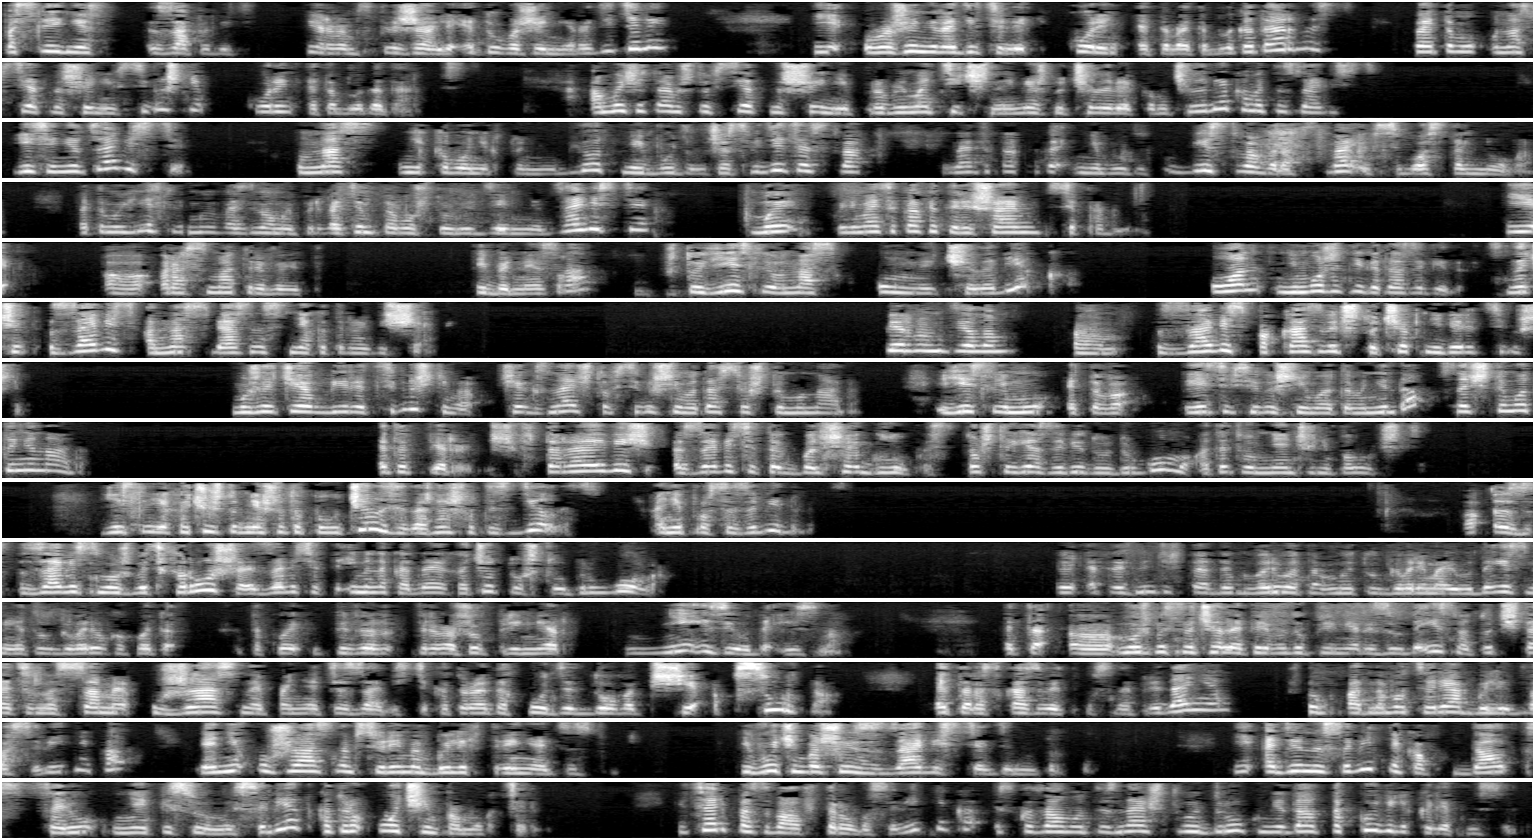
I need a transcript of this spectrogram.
последняя заповедь первым скрижали – это уважение родителей, и уважение родителей, корень этого – это благодарность, поэтому у нас все отношения Всевышним, корень – это благодарность. А мы считаем, что все отношения проблематичные между человеком и человеком – это зависть. Если нет зависти, у нас никого никто не убьет, не будет уже свидетельства, знаете, как это, не будет убийства, воровства и всего остального. Поэтому если мы возьмем и превратим того, что у людей нет зависти, мы, понимаете, как это решаем все проблемы. И э, рассматривает Ибн Эзра, что если у нас умный человек, он не может никогда завидовать. Значит, зависть, она связана с некоторыми вещами. Первым делом, э, зависть показывает, что человек не верит Всевышнему. Может, человек верит Всевышнему, человек знает, что Всевышнему даст все, что ему надо. И если ему этого, если Всевышний ему этого не даст, значит, ему это не надо. Это первая вещь. Вторая вещь, зависть это большая глупость. То, что я завидую другому, от этого у меня ничего не получится. Если я хочу, чтобы у меня что-то получилось, я должна что-то сделать, а не просто завидовать. Зависть может быть хорошая. Зависть это именно когда я хочу то, что у другого. Это, извините, что я говорю, это мы тут говорим о иудаизме, я тут говорю какой-то такой, привожу пример не из иудаизма, это, э, может быть, сначала я переведу пример из иудаизма, тут считается у нас самое ужасное понятие зависти, которое доходит до вообще абсурда. Это рассказывает устное предание, что у одного царя были два советника, и они ужасно все время были в трении один. И в очень большой зависти один на другого. И один из советников дал царю неописуемый совет, который очень помог царю. И царь позвал второго советника и сказал ему, ты знаешь, твой друг мне дал такой великолепный совет.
